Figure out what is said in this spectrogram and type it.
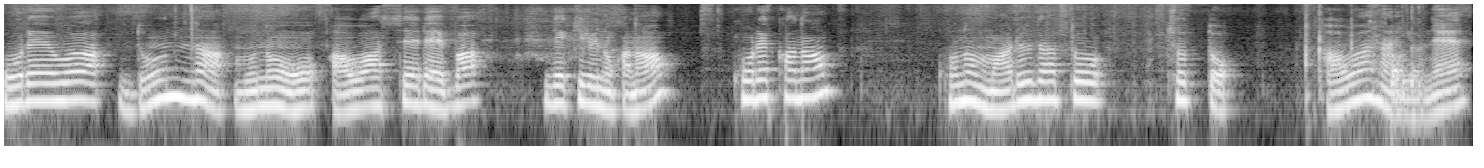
これはどんなものを合わせればできるのかな？これかな？この丸だとちょっと合わないよね。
